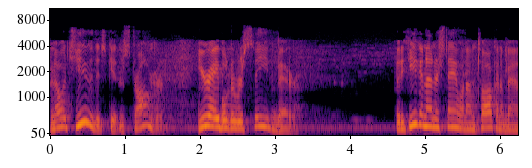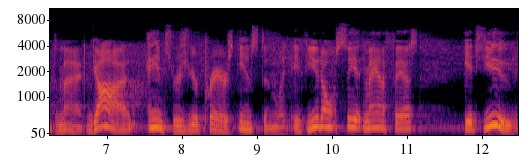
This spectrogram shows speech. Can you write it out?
No, it's you that's getting stronger. You're able to receive better. But if you can understand what I'm talking about tonight, God answers your prayers instantly. If you don't see it manifest, it's you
